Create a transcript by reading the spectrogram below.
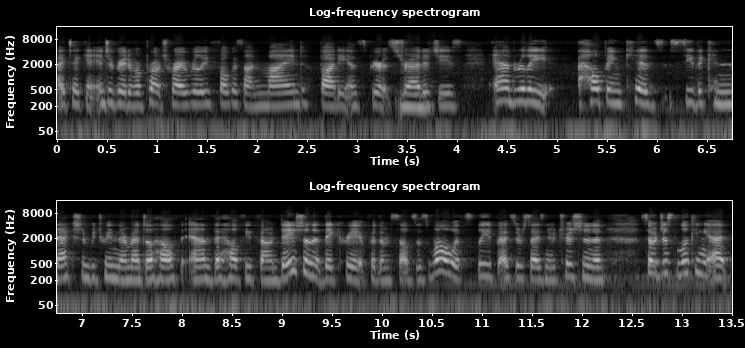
I take an integrative approach where I really focus on mind, body, and spirit mm-hmm. strategies mm-hmm. and really helping kids see the connection between their mental health and the healthy foundation that they create for themselves as well with sleep, exercise, nutrition. And so just looking at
